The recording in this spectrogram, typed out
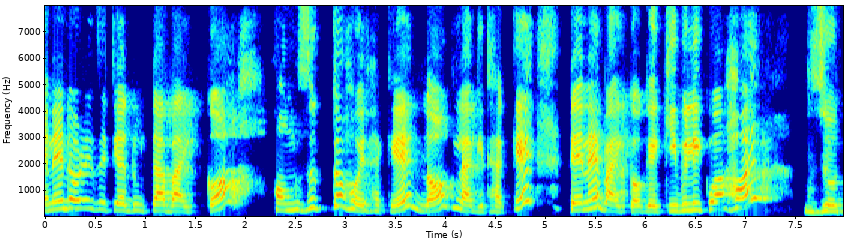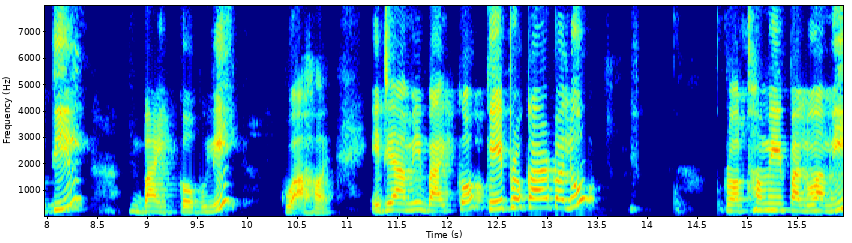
এনেদৰে যেতিয়া দুটা বাক্য সংযুক্ত হৈ থাকে, লগ লাগি থাকে, তেনে বাক্যকে কি বুলি কোৱা হয়? জটিল বাক্য বুলি কোৱা হয়। এতিয়া আমি বাক্য কেই প্ৰকাৰ পালো? প্ৰথমে পালো আমি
